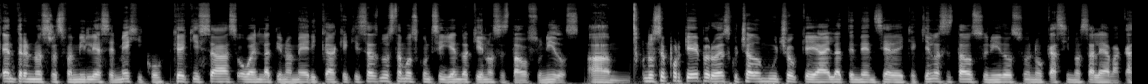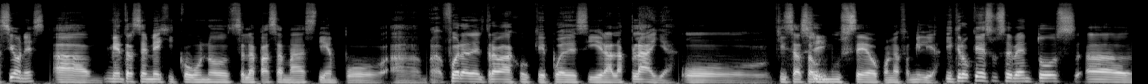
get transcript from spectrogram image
entre nuestras familias en México que quizás o en Latinoamérica que quizás no estamos consiguiendo aquí en los Estados Unidos. no sé por qué, pero he escuchado mucho que hay la tendencia de que aquí en los Estados Unidos uno casi no sale a vacaciones, mientras en México uno se la pasa más tiempo fuera del trabajo que puedes ir a la playa o quizás a un museo con la familia. Y creo que esos eventos ah,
